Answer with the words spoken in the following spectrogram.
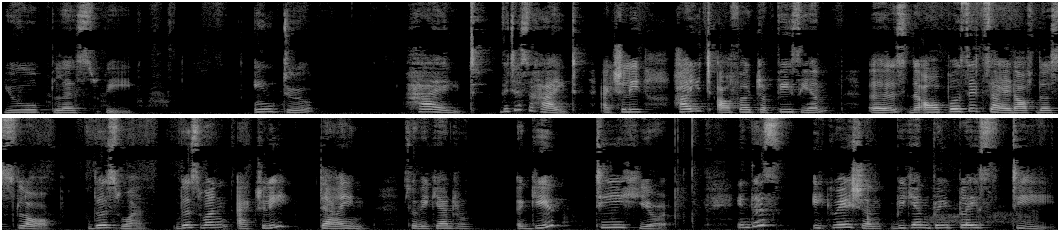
u plus v into height which is height. Actually height of a trapezium is the opposite side of the slope. This one. This one actually time. So we can uh, give t here. In this equation we can replace t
